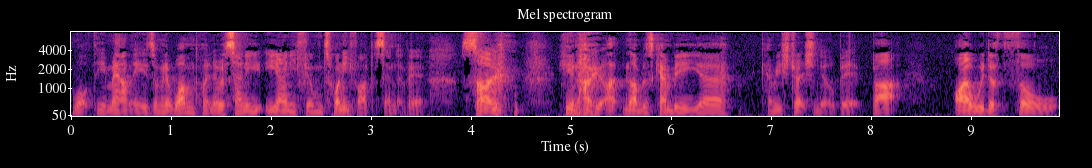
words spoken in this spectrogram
what the amount is. I mean, at one point they were saying he, he only filmed 25% of it. So, you know, uh, numbers can be uh, can be stretched a little bit, but I would have thought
